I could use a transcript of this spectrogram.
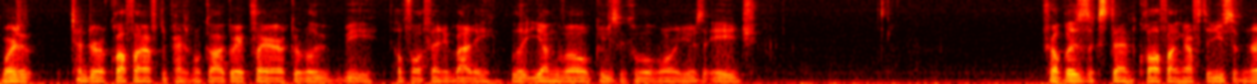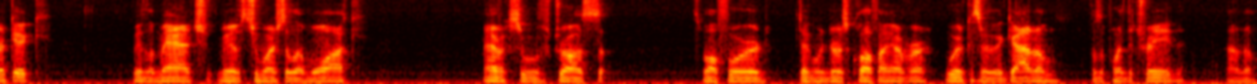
Warriors tender qualifying after Patrick McCaw, great player, could really be helpful if anybody. Young Vo could use a couple more years of age. Trailblazers extend qualifying after the use of Nurkic. We have the match. We have too much to let him walk. Mavericks withdraw small forward. Doug Doris qualifying offer. Weird considering they got him. Was the point of the trade? I don't know.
